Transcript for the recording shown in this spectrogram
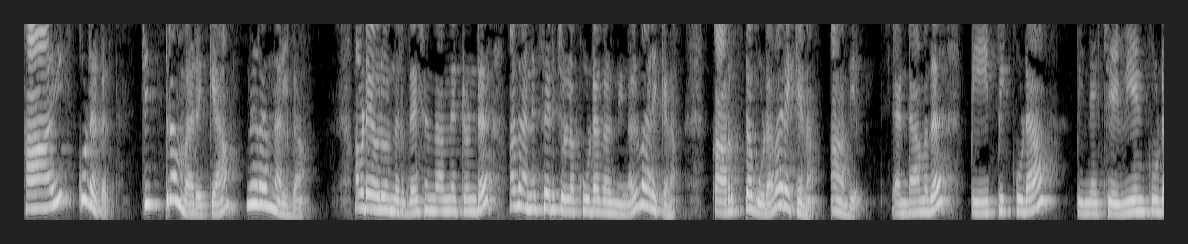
ഹായ് കുടകൾ. ചിത്രം വരയ്ക്കാം നിറം നൽകാം. അവിടെ ഓരോ നിർദ്ദേശം തന്നിട്ടുണ്ട്. അതനുസരിച്ചുള്ള കുടകൾ നിങ്ങൾ വരയ്ക്കണം. കറുത്ത കുട വരയ്ക്കണം ആദ്യം. രണ്ടാമത് പീപ്പിക്കുട പിന്നെ ചെവിയൻ കുട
